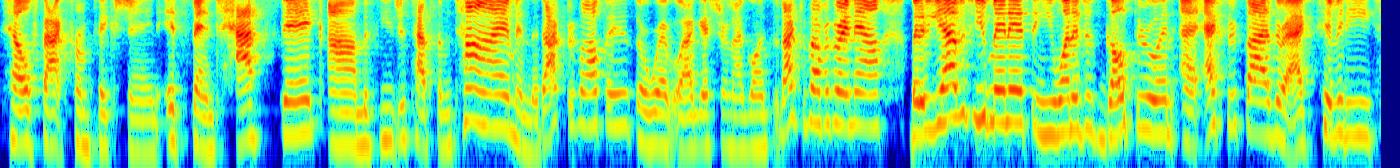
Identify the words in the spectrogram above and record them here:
tell fact from fiction. It's fantastic. Um, if you just have some time in the doctor's office, or where, well, I guess you're not going to the doctor's office right now, but if you have a few minutes and you want to just go through an, an exercise or activity,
